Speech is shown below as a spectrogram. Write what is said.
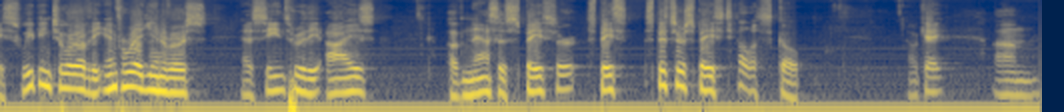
a sweeping tour of the infrared universe as seen through the eyes of NASA's Spacer, Space, Spitzer Space Telescope. Okay? Um,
